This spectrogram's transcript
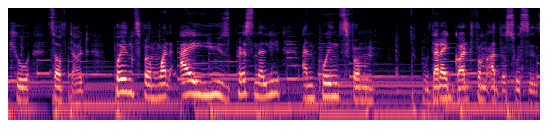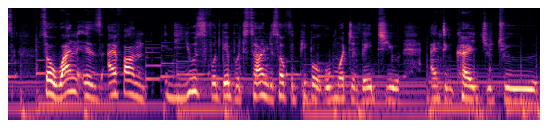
kill self-doubt. Points from what I use personally and points from that I got from other sources. So one is I found it useful to be able to surround yourself with people who motivate you and encourage you to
